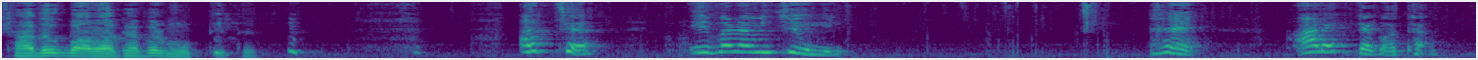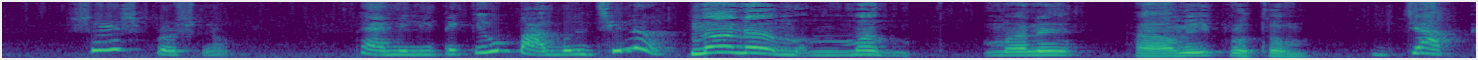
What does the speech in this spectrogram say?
সাধক বামা খ্যাপার মূর্তিতে। আচ্ছা এবার আমি চলি। হ্যাঁ আর একটা কথা। শেষ প্রশ্ন। ফ্যামিলিতে কেউ পাগল ছিল? না না মা- মানে আমি প্রথম। যাক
